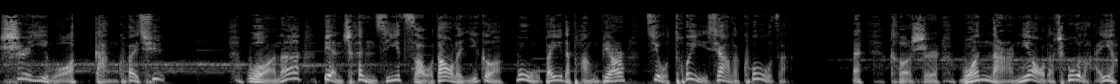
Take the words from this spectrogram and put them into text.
示意我赶快去。我呢，便趁机走到了一个墓碑的旁边，就退下了裤子。哎，可是我哪尿得出来呀？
